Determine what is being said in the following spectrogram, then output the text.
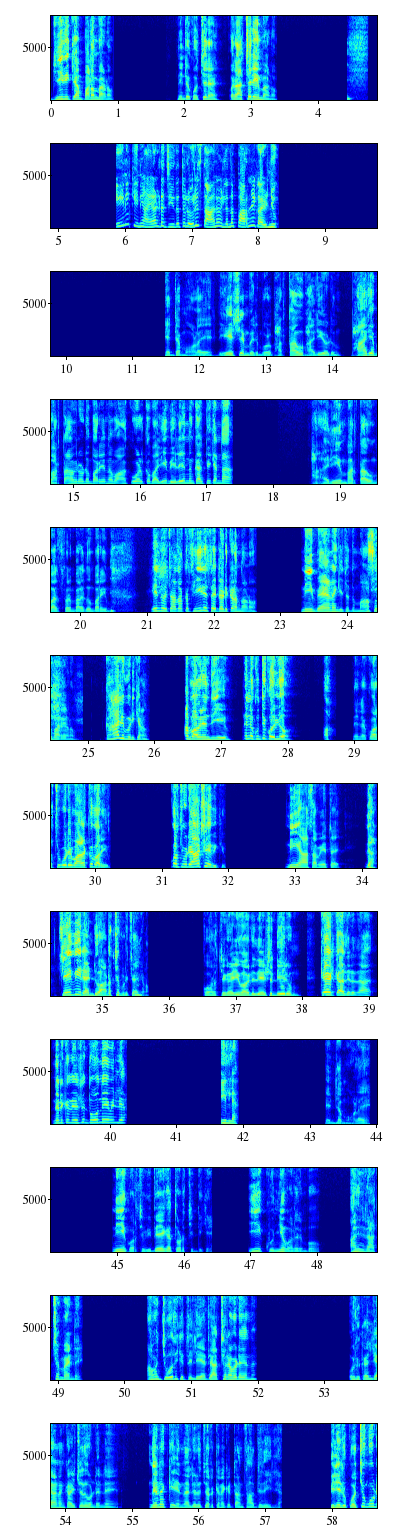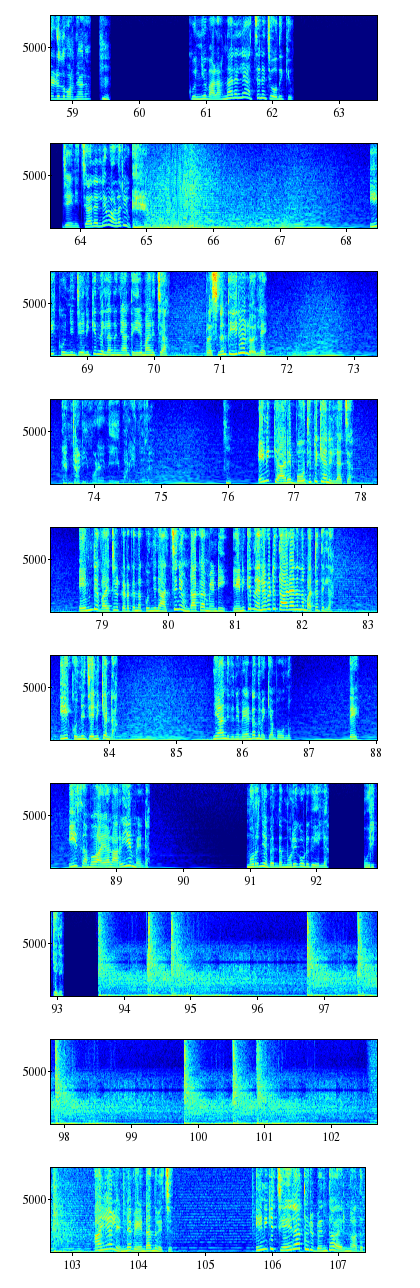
ജീവിക്കാൻ പണം വേണം. നിന്റെ കൊച്ചിന് ഒരച്ഛനെയും വേണം. എനിക്കിനി അയാളുടെ ജീവിതത്തിൽ ഒരു സ്ഥാനമില്ലെന്ന് പറഞ്ഞു കഴിഞ്ഞു. എന്റെ മോളെ ദേഷ്യം വരുമ്പോൾ ഭർത്താവ് ഭാര്യയോടും ഭാര്യ ഭർത്താവിനോടും പറയുന്ന വാക്കുകൾക്ക് വലിയ വിലയൊന്നും കൽപ്പിക്കണ്ട. ഭാര്യയും ഭർത്താവും പരസ്പരം പലതും പറയും. എന്ന് വെച്ചാൽ അതൊക്കെ സീരിയസ് ആയിട്ട് എടുക്കണം എന്നാണോ? നീ വേണമെങ്കിൽ ചെന്ന് മാപ്പ് പറയണം. കാൽ പിടിക്കണം. അപ്പൊ അവനെന്ത് ചെയ്യും? നിന്നെ കുത്തി കൊല്ലോ നിന്നെ കുറച്ചുകൂടി വഴക്ക് പറയും. കുറച്ചുകൂടി ആക്ഷേപിക്കും. നീ ആ സമയത്ത് ഇതാ ചെവി രണ്ടും അടച്ചു പിടിച്ചേക്കണം. കുറച്ചു കഴിയുമ്പോൾ അവന് ദേഷ്യം തീരും. കേൾക്കാതിരുന്ന നിനക്ക് ദേഷ്യം തോന്നിയുമില്ല ഇല്ല. എന്റെ മോളെ നീ കുറച്ച് വിവേകത്തോടെ ചിന്തിക്കേ. ഈ കുഞ്ഞു വളരുമ്പോ അതിനൊരു അച്ഛൻ വേണ്ടേ? അവൻ ചോദിക്കത്തില്ലേ എന്റെ അച്ഛൻ എവിടെയെന്ന്? ഒരു കല്യാണം കഴിച്ചതുകൊണ്ട് തന്നെ നിനക്ക് ഇനി നല്ലൊരു ചെറുക്കനെ കിട്ടാൻ സാധ്യതയില്ല. പിന്നെ ഒരു കൊച്ചും കൂടി ഉണ്ടെന്ന് പറഞ്ഞാലോ? കുഞ്ഞു വളർന്നാലല്ലേ അച്ഛനെ ചോദിക്കൂ. ജനിച്ചാലല്ലേ വളരൂ. ഈ കുഞ്ഞ് ജനിക്കുന്നില്ലെന്ന് ഞാൻ തീരുമാനിച്ച പ്രശ്നം തീരുമല്ലോ അല്ലേ? എന്താടി മോളെ നീ പറയുന്നത്? എനിക്കാരെ ബോധിപ്പിക്കാനില്ല അച്ഛ. എന്റെ വയറ്റിൽ കിടക്കുന്ന കുഞ്ഞിനെ അച്ഛനെ ഉണ്ടാക്കാൻ വേണ്ടി എനിക്ക് നിലവിട്ട് താഴാനൊന്നും പറ്റത്തില്ല. ഈ കുഞ്ഞ് ജനിക്കണ്ട. ഞാൻ ഇതിന് വേണ്ടെന്ന് വെക്കാൻ പോകുന്നു. ദേ ഈ സംഭവം അയാൾ അറിയും വേണ്ട. മുറിഞ്ഞ ബന്ധം മുറികൂടുകയില്ല. ഒരിക്കലും. അയാൾ എന്നെ വേണ്ടെന്ന് വെച്ച്. എനിക്ക് ചേരാത്തൊരു ബന്ധമായിരുന്നു അത്.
